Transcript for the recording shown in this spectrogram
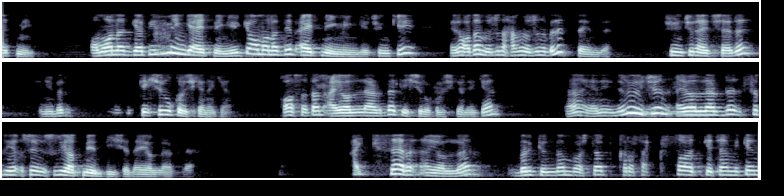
aytmang. Omonat gapingizni menga aytmang yoki omonat deb aytmang menga. Chunki ya'ni odam o'zini hamma o'zini biladida endi. Shuning uchun aytishadi ya'ni bir tekshiruv qilishgan ekan. Xosatan ayollarda tekshiruv qilishgan ekan. Ha ya'ni nima uchun ayollarda sir sir yotmaydi deyishadi ayollarda? Aksar ayollar bir kundan boshlab qirq sakkiz soatgachamikin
